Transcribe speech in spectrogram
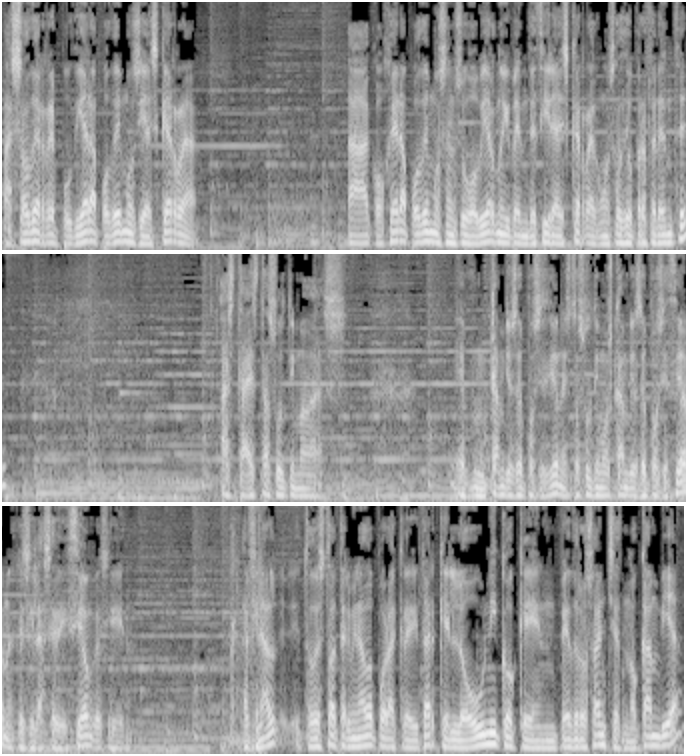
pasó de repudiar a Podemos y a Esquerra a acoger a Podemos en su gobierno y bendecir a Esquerra como socio preferente, hasta estas últimas eh, cambios de posición, estos últimos cambios de posición, que si la sedición, que si... Al final, todo esto ha terminado por acreditar que lo único que en Pedro Sánchez no cambia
